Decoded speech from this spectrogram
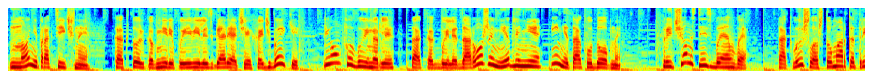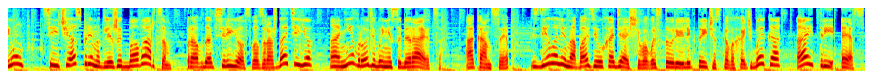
но непрактичные. Как только в мире появились горячие хэтчбеки, триумфы вымерли, так как были дороже, медленнее и не так удобны. Причем здесь BMW? Так вышло, что марка «Триумф» сейчас принадлежит баварцам, правда, всерьез возрождать ее они вроде бы не собираются. А концепт сделали на базе уходящего в историю электрического хэтчбека i3S,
